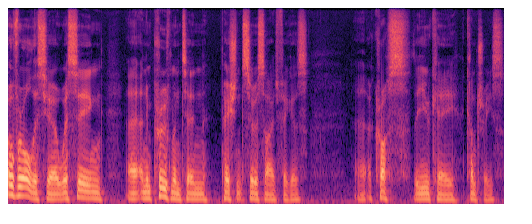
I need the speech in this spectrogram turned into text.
Overall this year we're seeing uh, an improvement in patient suicide figures uh, across the UK countries.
